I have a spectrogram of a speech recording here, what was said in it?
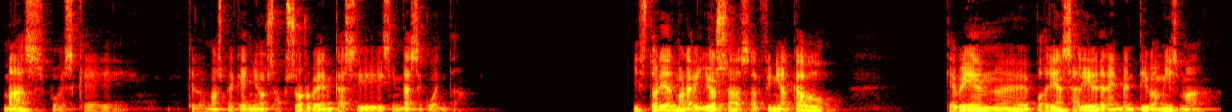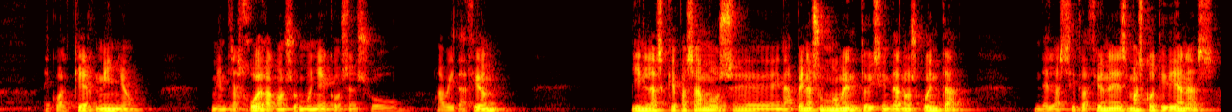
más pues que, que los más pequeños absorben casi sin darse cuenta. Historias maravillosas, al fin y al cabo, que bien eh, podrían salir de la inventiva misma de cualquier niño mientras juega con sus muñecos en su habitación y en las que pasamos eh, en apenas un momento y sin darnos cuenta de las situaciones más cotidianas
